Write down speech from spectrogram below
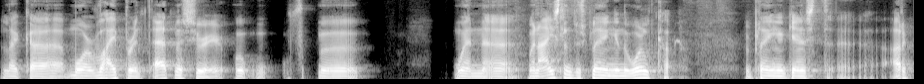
like a more vibrant atmosphere uh, when uh, when Iceland was playing in the World Cup. We're playing against uh, Ar-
